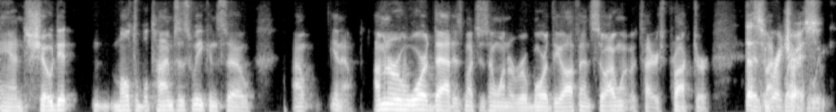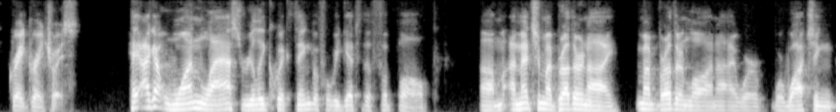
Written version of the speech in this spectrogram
and showed it multiple times this week. And so, I, you know, I'm going to reward that as much as I want to reward the offense. So I went with Tyrese Proctor. That's a great choice. Great, great choice. Hey, I got one last really quick thing before we get to the football. Um, I mentioned my brother and I, my brother-in-law and I were were watching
